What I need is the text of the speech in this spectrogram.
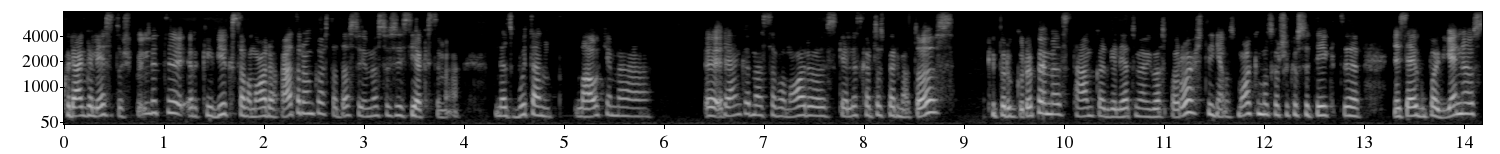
kurią galėsite užpildyti ir kai vyks savanorių atrankos, tada su jumis susisieksime. Nes būtent laukiame, e, renkame savanorius kelis kartus per metus, kaip ir grupėmis, tam, kad galėtume juos paruošti, jiems mokymus kažkokius suteikti, nes jeigu pavienius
